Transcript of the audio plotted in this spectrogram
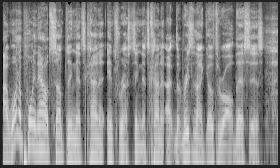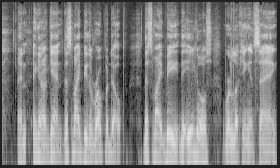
I want to point out something that's kind of interesting. That's kind of uh, the reason I go through all this is, and you know, again, this might be the rope a dope. This might be the Eagles were looking and saying,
